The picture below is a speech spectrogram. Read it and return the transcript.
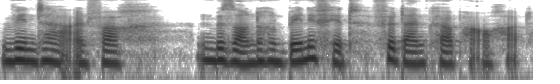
Winter einfach einen besonderen Benefit für deinen Körper auch hat.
